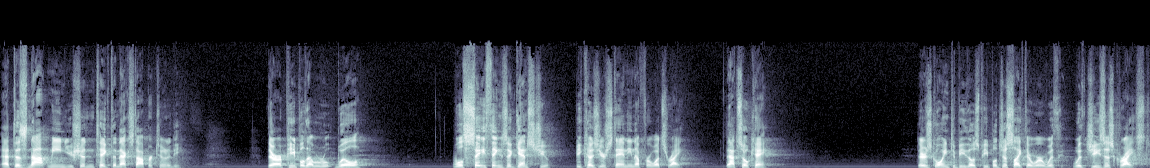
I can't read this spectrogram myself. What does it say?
That does not mean you shouldn't take the next opportunity. There are people that will, will say things against you because you're standing up for what's right. That's okay. There's going to be those people just like there were with, with Jesus Christ.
